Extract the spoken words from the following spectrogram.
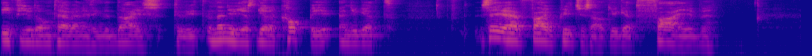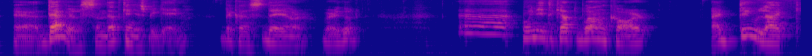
if you don't have anything that dies to it, and then you just get a copy, and you get, say you have five creatures out, you get five uh, devils, and that can just be game because they are very good. Uh, we need to cut one card. I do like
